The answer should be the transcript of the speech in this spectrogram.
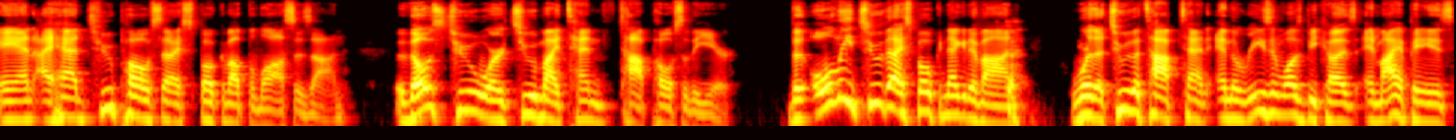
and I had two posts that I spoke about the losses on. Those two were two of my 10 top posts of the year. The only two that I spoke negative on were the two of the top 10. And the reason was because, in my opinion, is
